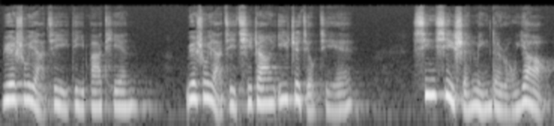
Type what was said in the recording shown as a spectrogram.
约书亚记第八天，约书亚记七章一至九节，心系神明的荣耀。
